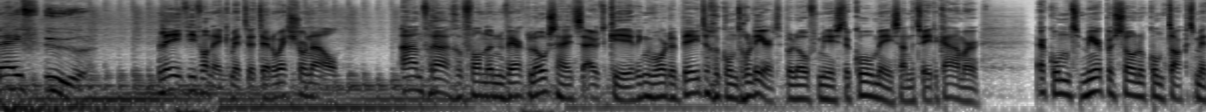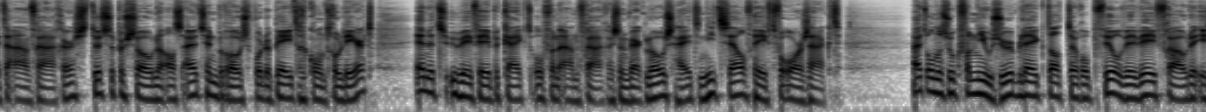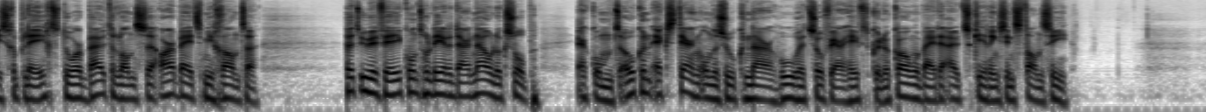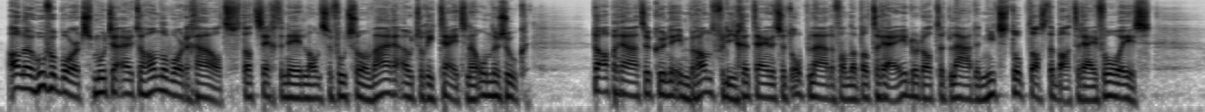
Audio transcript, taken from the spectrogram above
Vijf uur. Levi van Eck met het NOS-journaal. Aanvragen van een werkloosheidsuitkering worden beter gecontroleerd... belooft minister Koolmees aan de Tweede Kamer. Er komt meer personencontact met de aanvragers. Tussenpersonen als uitzendbureaus worden beter gecontroleerd... en het UWV bekijkt of een aanvrager zijn werkloosheid niet zelf heeft veroorzaakt. Uit onderzoek van Nieuwsuur bleek dat er op veel WW-fraude is gepleegd... door buitenlandse arbeidsmigranten. Het UWV controleerde daar nauwelijks op... Er komt ook een extern onderzoek naar hoe het zover heeft kunnen komen bij de uitkeringsinstantie. Alle hoevenboards moeten uit de handel worden gehaald. Dat zegt de Nederlandse Voedsel- en Warenautoriteit na onderzoek. De apparaten kunnen in brand vliegen tijdens het opladen van de batterij... doordat het laden niet stopt als de batterij vol is.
